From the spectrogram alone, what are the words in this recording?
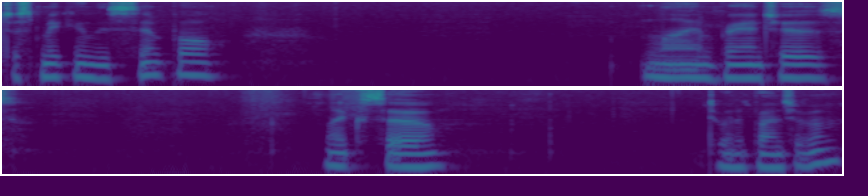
Just making these simple line branches like so. Doing a bunch of them.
